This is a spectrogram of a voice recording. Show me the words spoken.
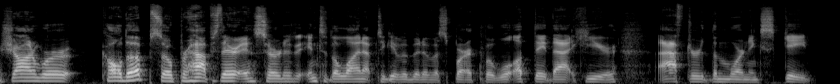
Sean were called up, so perhaps they're inserted into the lineup to give a bit of a spark, but we'll update that here after the morning skate.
